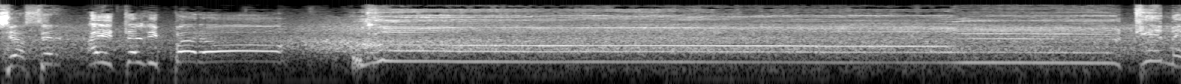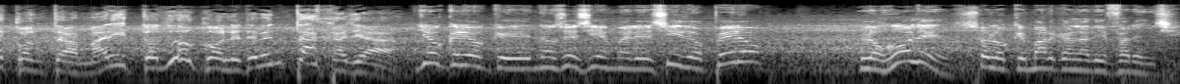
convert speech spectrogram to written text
Se acerca. Ahí está el disparo. ¡Gol! ¿Qué me contás, Marito? Dos goles de ventaja ya. Yo creo que no sé si es merecido, pero los goles son los que marcan la diferencia.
